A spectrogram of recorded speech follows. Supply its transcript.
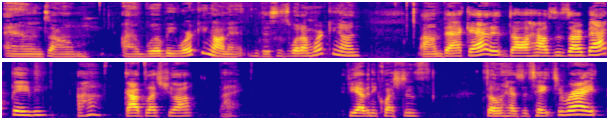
And um, I will be working on it. This is what I'm working on. I'm back at it. Doll houses are back, baby. Uh -huh. God bless you all. Bye. If you have any questions, don't hesitate to write.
